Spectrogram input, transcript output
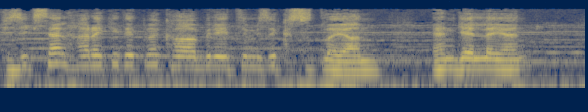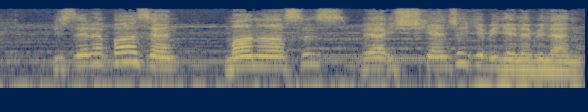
fiziksel hareket etme kabiliyetimizi kısıtlayan, engelleyen, bizlere bazen manasız veya işkence gibi gelebilen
